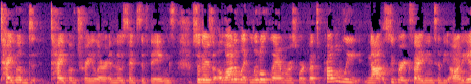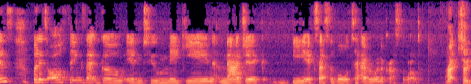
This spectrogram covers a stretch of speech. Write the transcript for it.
type of type of trailer and those types of things. So there's a lot of like little glamorous work that's probably not super exciting to the audience, but it's all things that go into making magic be accessible to everyone across the world. Right. So,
